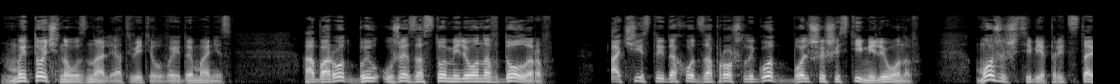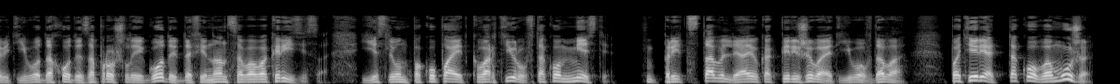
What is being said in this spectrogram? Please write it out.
Мы точно узнали, ответил Вейдеманис. Оборот был уже за 100 миллионов долларов, а чистый доход за прошлый год больше 6 миллионов. Можешь себе представить его доходы за прошлые годы до финансового кризиса, если он покупает квартиру в таком месте? Представляю, как переживает его вдова. Потерять такого мужа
